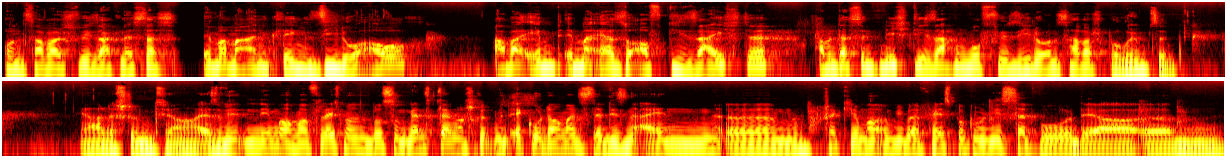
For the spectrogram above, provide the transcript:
und Savage, wie gesagt, lässt das immer mal anklingen, Sido auch, aber eben immer eher so auf die Seichte. Aber das sind nicht die Sachen, wofür Sido und Savage berühmt sind. Ja, das stimmt, ja. Also wir nehmen auch mal vielleicht mal bloß so ein ganz kleiner Schritt mit Echo damals, der diesen einen ähm, Track hier mal irgendwie bei Facebook released hat, wo der ähm,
